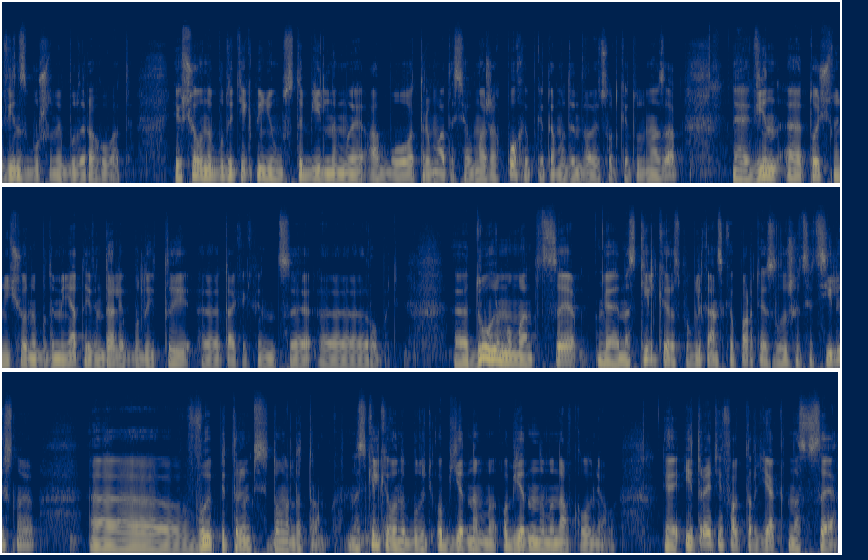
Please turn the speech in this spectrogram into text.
він змушений буде реагувати. Якщо вони будуть як мінімум стабільними або триматися в межах похибки, там 1-2% туди назад, е, він е, точно нічого не буде міняти, він далі буде йти е, так, як він це е, робить. Е, Другий момент це е, наскільки республіканська партія залишиться цілісною е, в підтримці Дональда Трампа, наскільки вони будуть об'єднаними, об'єднаними навколо нього. Е, І третій фактор, як на все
